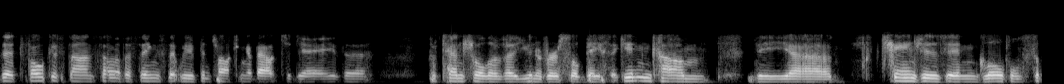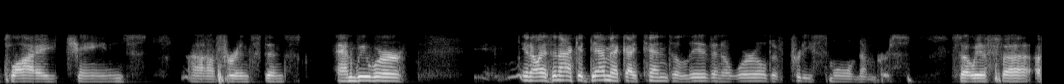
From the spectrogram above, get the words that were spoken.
that focused on some of the things that we've been talking about today the potential of a universal basic income, the uh, changes in global supply chains, uh, for instance. And we were, you know, as an academic, I tend to live in a world of pretty small numbers. So if uh, a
